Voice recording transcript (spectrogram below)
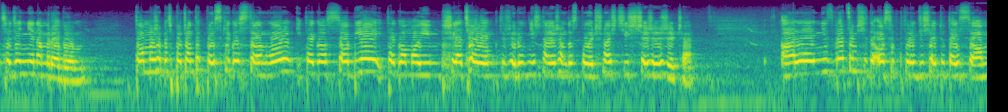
codziennie nam robią. To może być początek polskiego Stonewall i tego sobie i tego moim przyjaciołom, którzy również należą do społeczności, szczerze życzę. Ale nie zwracam się do osób, które dzisiaj tutaj są,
